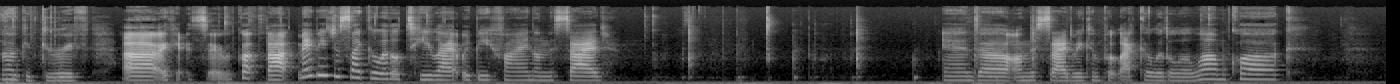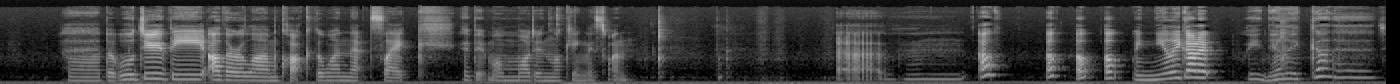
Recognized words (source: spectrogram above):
Oh, good grief. Uh, okay, so we've got that. Maybe just like a little tea light would be fine on this side. And uh, on this side we can put like a little alarm clock. Uh, but we'll do the other alarm clock, the one that's like a bit more modern looking, this one. Uh, oh, oh, oh, oh, we nearly got it. We nearly got it.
